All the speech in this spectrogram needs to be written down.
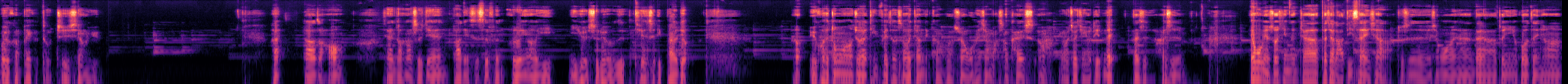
Welcome back to 知相遇。嗨，大家早！现在早上时间八点十四分，二零二一一月十六日，今天是礼拜六。啊，愉快的周末就来听飞车稍微讲点干话。虽然我很想马上开始啊，因为最近有点累，但是还是要不免说先跟家大家打比赛一下，就是想问问看大家最近又过得怎样啊？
